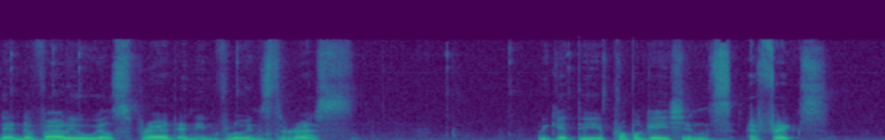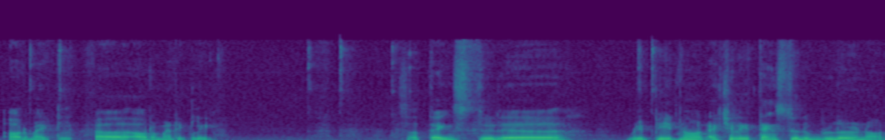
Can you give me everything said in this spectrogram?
then the value will spread and influence the rest. We get the propagations effects automatically uh, automatically. So thanks to the repeat node actually thanks to the blur node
